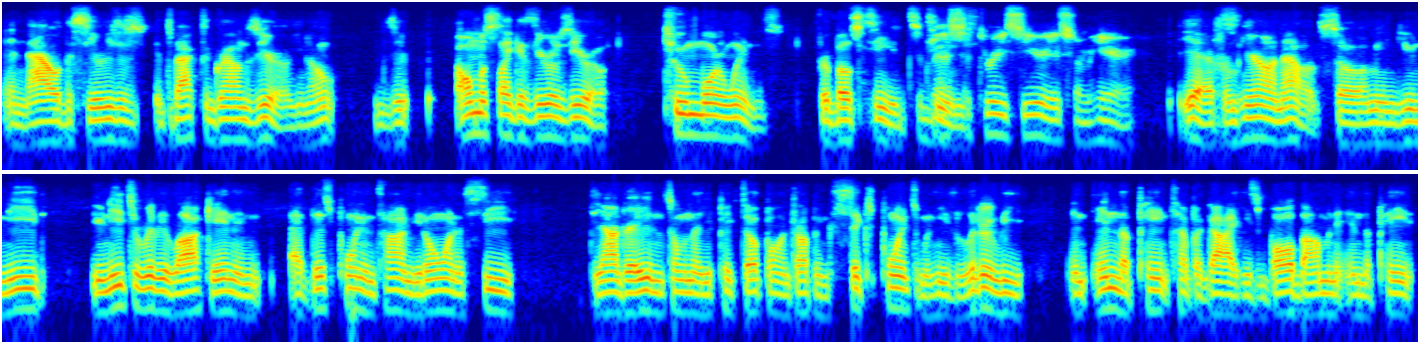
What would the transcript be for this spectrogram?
and now the series is it's back to ground zero. You know, almost like a 0-0. Two more wins for both teams. It's a best of three series from here. Yeah, from here on out. So I mean, you need you need to really lock in, and at this point in time, you don't want to see DeAndre Ayton, someone that you picked up on, dropping six points when he's literally an in the paint type of guy. He's ball dominant in the paint.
